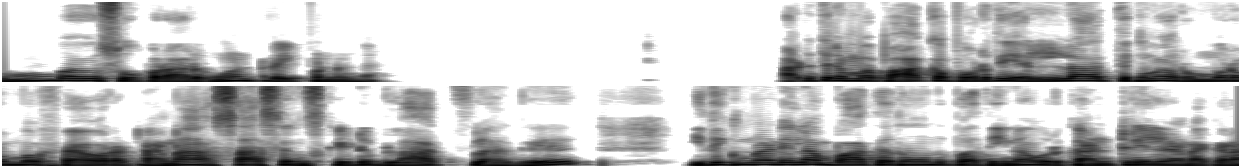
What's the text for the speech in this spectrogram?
ரொம்பவே சூப்பராக இருக்கும் ட்ரை பண்ணுங்கள் அடுத்து நம்ம பார்க்க போகிறது எல்லாத்துக்குமே ரொம்ப ரொம்ப ஃபேவரட்டான அசாசன் ஸ்கிரீட் பிளாக் ஃப்ளாகு இதுக்கு முன்னாடிலாம் பார்த்தது வந்து பார்த்திங்கன்னா ஒரு கண்ட்ரியில் நடக்கிற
